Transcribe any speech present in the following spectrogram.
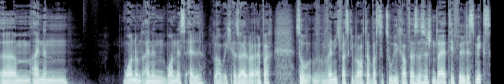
ähm, einen One und einen One SL, glaube ich. Also einfach so, wenn ich was gebraucht habe, was dazu gekauft. Also das ist ein relativ wildes Mix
